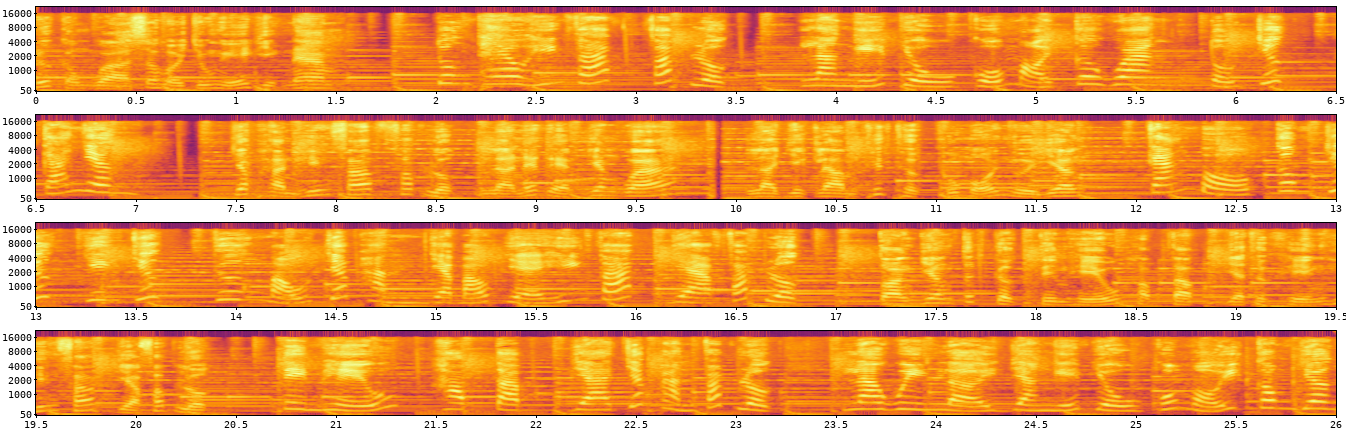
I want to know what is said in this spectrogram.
nước Cộng hòa xã hội chủ nghĩa Việt Nam. Tuân theo hiến pháp, pháp luật là nghĩa vụ của mọi cơ quan, tổ chức, cá nhân. Chấp hành hiến pháp, pháp luật là nét đẹp văn hóa, là việc làm thiết thực của mỗi người dân. Cán bộ, công chức, viên chức gương mẫu chấp hành và bảo vệ hiến pháp và pháp luật. Toàn dân tích cực tìm hiểu, học tập và thực hiện hiến pháp và pháp luật tìm hiểu, học tập và chấp hành pháp luật là quyền lợi và nghĩa vụ của mỗi công dân.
